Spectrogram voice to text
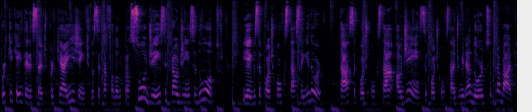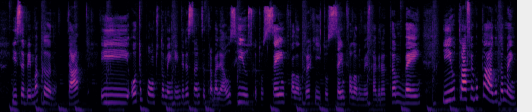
por que, que é interessante? Porque aí, gente, você tá falando para sua audiência e para a audiência do outro. E aí você pode conquistar seguidor tá? Você pode conquistar audiência, você pode conquistar admirador do seu trabalho. Isso é bem bacana, tá? E outro ponto também que é interessante você trabalhar os rios, que eu tô sempre falando por aqui, tô sempre falando no meu Instagram também, e o tráfego pago também.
